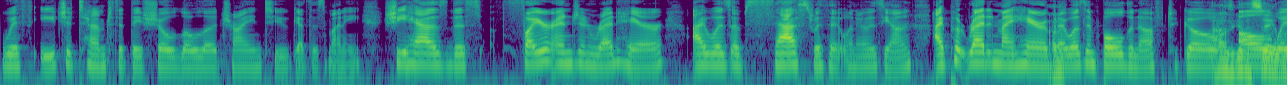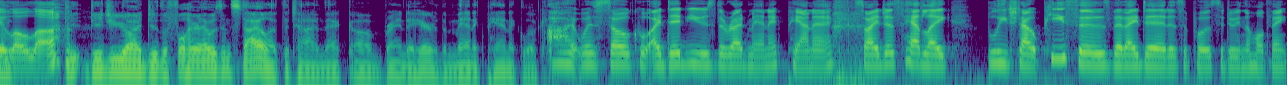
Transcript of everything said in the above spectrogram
with each attempt that they show Lola trying to get this money. She has this fire engine red hair. I was obsessed with it when I was young. I put red in my hair, but I wasn't bold enough to go I was all the way like, Lola. did, did you uh, do the full hair? That was in style at the time. That uh, brand of hair, the manic panic look. Oh, it was so cool. I did use the red manic panic. So I just had like bleached out pieces that I did as opposed to doing the whole thing.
